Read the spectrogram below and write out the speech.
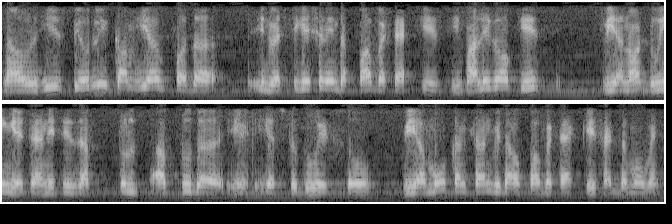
Now, he is purely come here for the investigation in the pub attack case. The Malegaon case, we are not doing it, and it is up to up to the ATS to do it. So, we are more concerned with our pub attack case at the moment.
